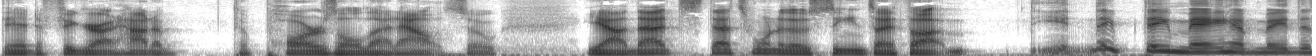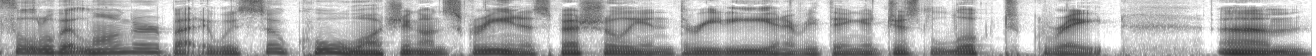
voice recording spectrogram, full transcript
they had to figure out how to to parse all that out so yeah that's that's one of those scenes i thought they, they may have made this a little bit longer, but it was so cool watching on screen, especially in 3D and everything. It just looked great. Um,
